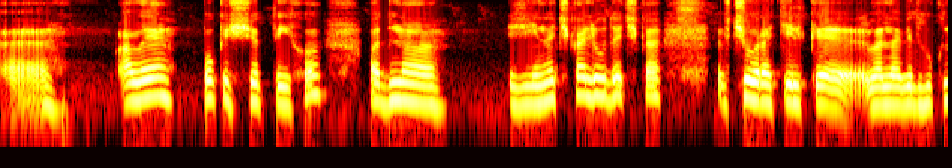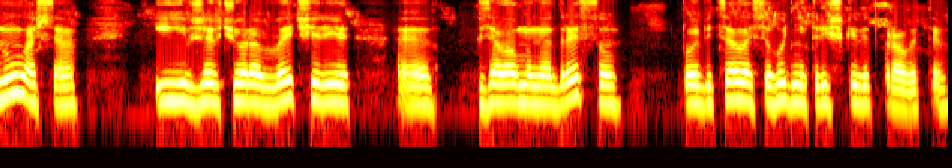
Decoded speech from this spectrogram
Е, Але поки що тихо. Одна жіночка, Людочка, вчора тільки вона відгукнулася, і вже вчора ввечері е, взяла в мене адресу, пообіцяла сьогодні трішки відправити.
